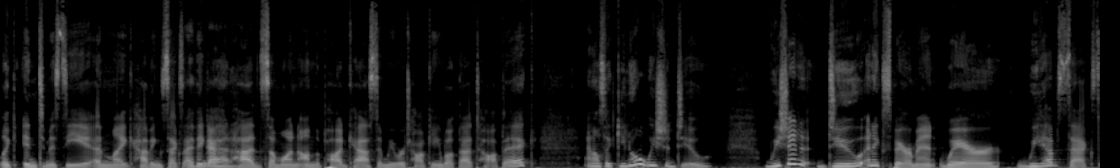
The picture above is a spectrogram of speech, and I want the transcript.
like intimacy and like having sex. I think I had had someone on the podcast and we were talking about that topic. And I was like, "You know what we should do? we should do an experiment where we have sex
